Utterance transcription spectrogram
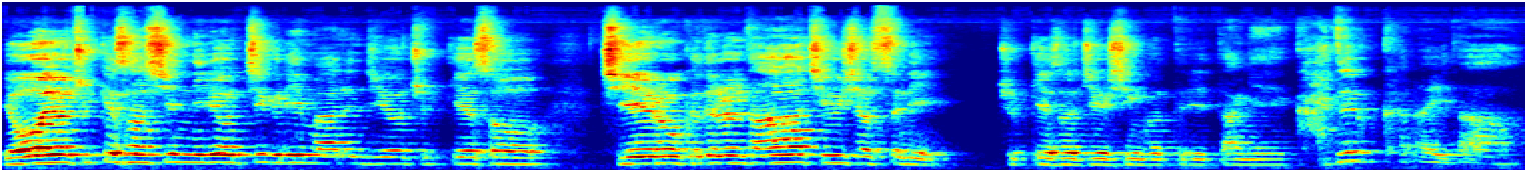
여호와여 주께서 하신 일이 어찌 그리 많은지요 주께서 지혜로 그들을 다 지으셨으니 주께서 지으신 것들이 땅에 가득하나이다.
